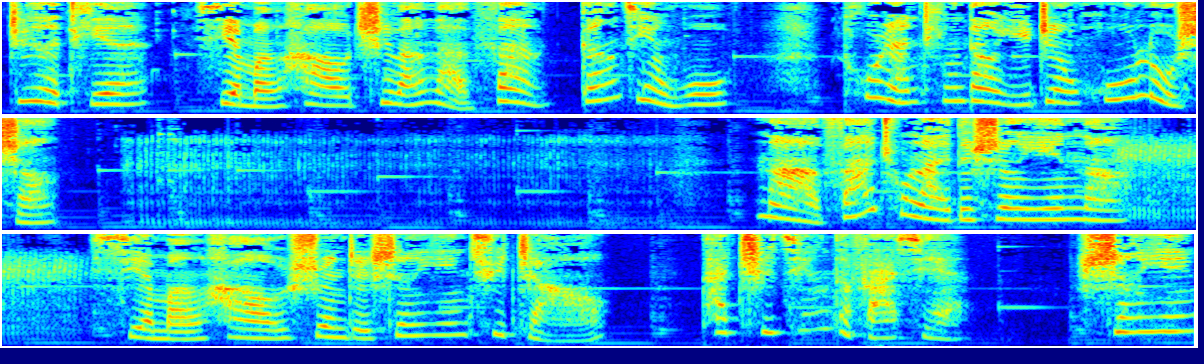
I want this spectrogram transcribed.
这天，谢蒙浩吃完晚饭刚进屋，突然听到一阵呼噜声。哪发出来的声音呢？谢蒙浩顺着声音去找，他吃惊的发现。声音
